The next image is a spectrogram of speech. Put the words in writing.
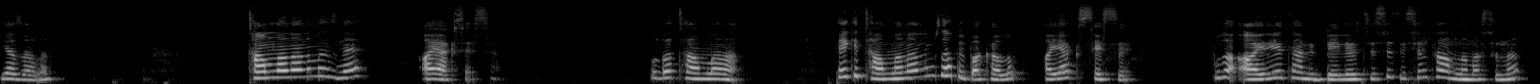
Yazalım. Tamlananımız ne? Ayak sesi. Bu da tamlanan. Peki tamlananımıza bir bakalım. Ayak sesi. Bu da ayrıyeten bir belirtisiz isim tamlaması mı?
